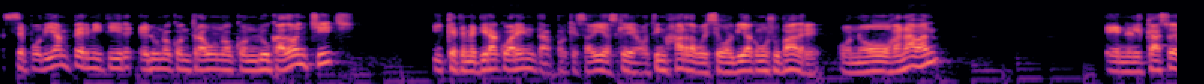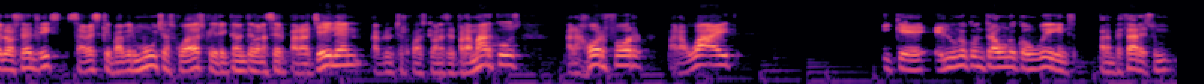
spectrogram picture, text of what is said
se podían permitir el uno contra uno con Luka Doncic y que te metiera 40 porque sabías que o Tim Hardaway se volvía como su padre o no ganaban. En el caso de los Celtics, sabes que va a haber muchas jugadas que directamente van a ser para Jalen, va a haber muchas jugadas que van a ser para Marcus, para Horford, para White. Y que el uno contra uno con Wiggins, para empezar, es un,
